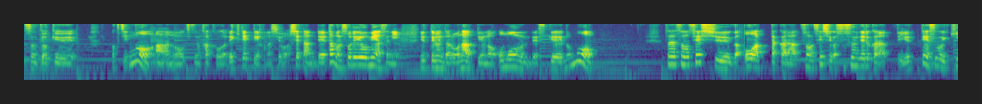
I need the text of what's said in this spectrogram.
その供給ワクチンのあの基地の確保ができてっていう話をしてたんで、多分それを目安に言ってるんだろうなっていうのは思うんですけれども、ただその接種が終わったから、その接種が進んでるからって言って、すごい気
